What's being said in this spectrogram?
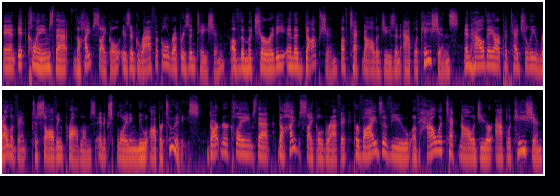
and it claims that the hype cycle is a graphical representation of the maturity and adoption of technologies and applications and how they are potentially relevant relevant to solving problems and exploiting new opportunities. Gartner claims that the hype cycle graphic provides a view of how a technology or application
